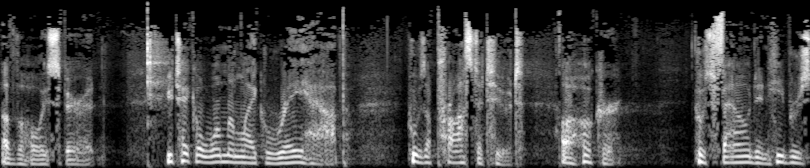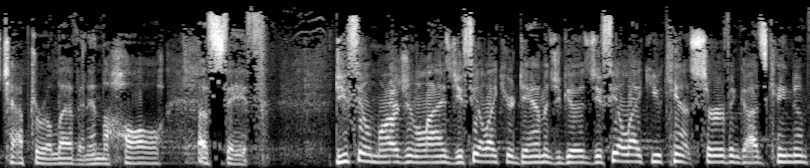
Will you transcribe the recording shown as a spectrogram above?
of the Holy Spirit. You take a woman like Rahab, who's a prostitute, a hooker, who's found in Hebrews chapter 11 in the hall of faith. Do you feel marginalized? Do you feel like you're damaged goods? Do you feel like you can't serve in God's kingdom?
